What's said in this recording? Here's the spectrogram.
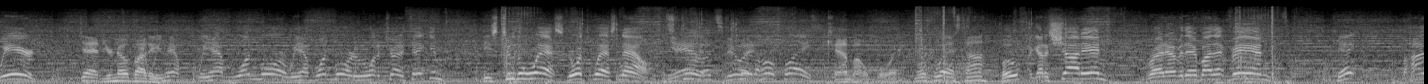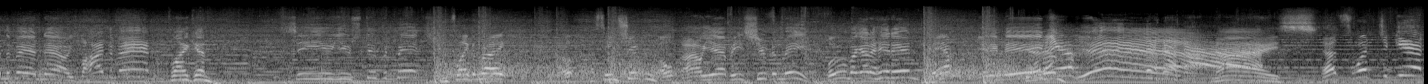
Weird. Dead. You're nobody. We have we have one more. We have one more. Do we want to try to take him? He's to the west, northwest now. Let's yeah, let's do Clear it. the whole place. Camo boy. Northwest, huh? Boom. I got a shot in. Right over there by that van. Okay. Behind the van now. He's behind the van. Flanking. See you, you stupid bitch. I'm flanking right. Oh, I see him shooting. Oh, oh yeah, but he's shooting at me. Boom, I got a hit in. Yep. Get him in. Get him. Yeah. Nice. That's what you get.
